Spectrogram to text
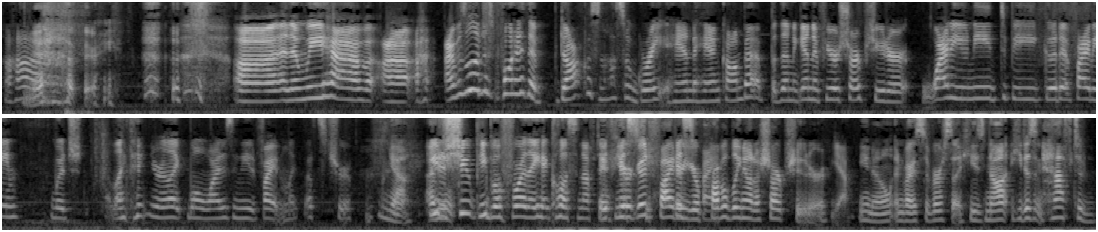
Haha. Yeah, very. Uh, and then we have. Uh, I was a little disappointed that Doc was not so great hand to hand combat. But then again, if you're a sharpshooter, why do you need to be good at fighting? Which, like, you're like, well, why does he need to fight? I'm like, that's true. Yeah. You I mean, just shoot people before they get close enough to. if you're a good fighter, you're fight. probably not a sharpshooter. Yeah. You know, and vice versa. He's not. He doesn't have to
